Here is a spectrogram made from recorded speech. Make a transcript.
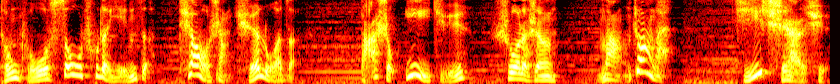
童仆搜出了银子，跳上瘸骡子，把手一举，说了声“莽撞了”，疾驰而去。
